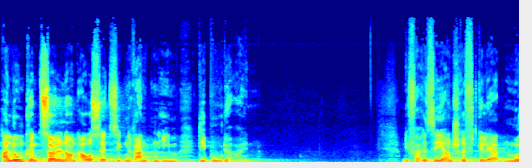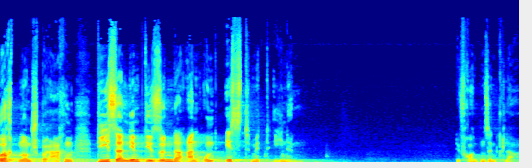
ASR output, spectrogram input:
Halunken, Zöllner und Aussätzigen rannten ihm die Bude ein. Und die Pharisäer und Schriftgelehrten murrten und sprachen, dieser nimmt die Sünder an und isst mit ihnen. Die Fronten sind klar.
